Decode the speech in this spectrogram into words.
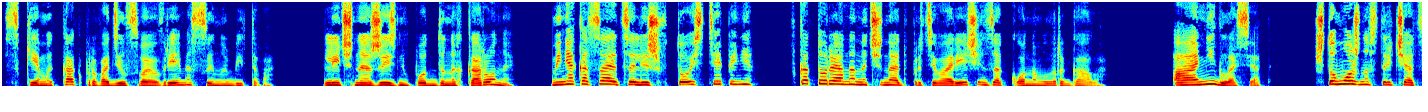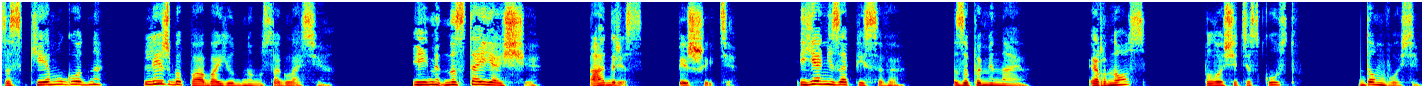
с кем и как проводил свое время сын убитого. Личная жизнь подданных короны меня касается лишь в той степени, в которой она начинает противоречить законам Ларгала. А они гласят, что можно встречаться с кем угодно, лишь бы по обоюдному согласию. Имя настоящее. Адрес пишите. Я не записываю, запоминаю. Эрнос, площадь искусств, дом 8.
